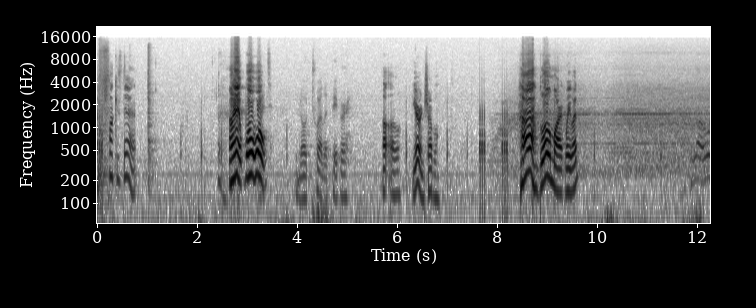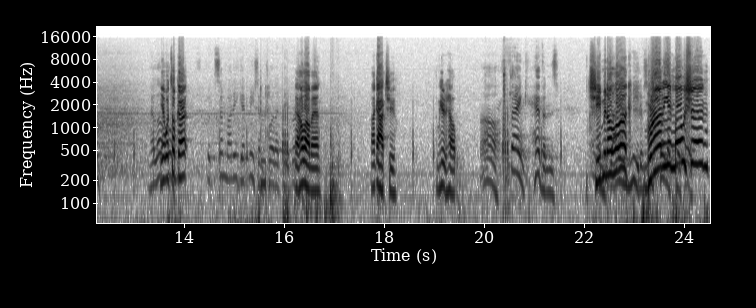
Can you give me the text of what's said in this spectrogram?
The fuck is that? Okay, whoa, whoa! No toilet paper. Uh-oh. You're in trouble. Ha! Blow mark. Wait, what? Hello? Hello? Yeah, what's up, guy? Could somebody get me some toilet paper? Yeah, hold on, man. I got you. I'm here to help. Oh, thank heavens. Achievement unlocked! Brownie in motion!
